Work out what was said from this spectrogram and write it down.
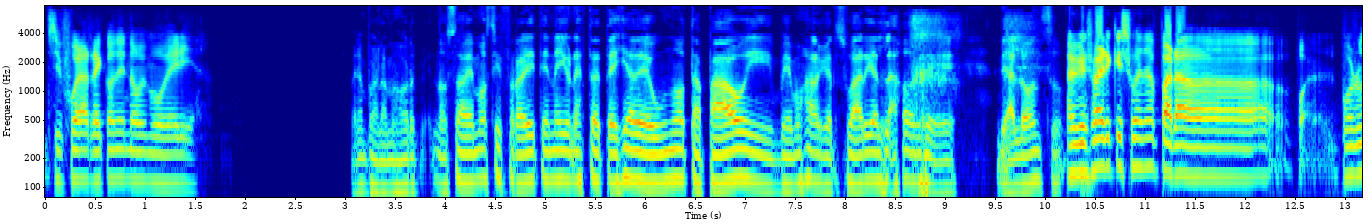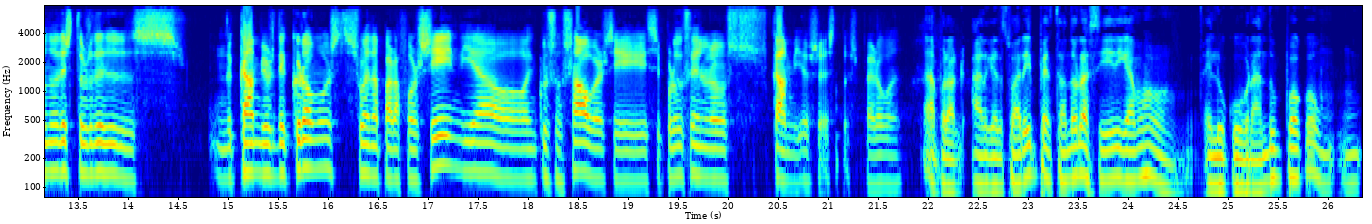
si fuera Raikkonen no me movería. Bueno, pues a lo mejor no sabemos si Ferrari tiene ahí una estrategia de uno tapado y vemos al Gersuari al lado de, de Alonso. Ferrari que suena para por, uno de estos des- cambios de cromos suena para Force India o incluso Sauber si se producen los cambios estos, pero bueno. Ah, pero al- al Gersuari, pensándolo así, digamos, elucubrando un poco, un,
